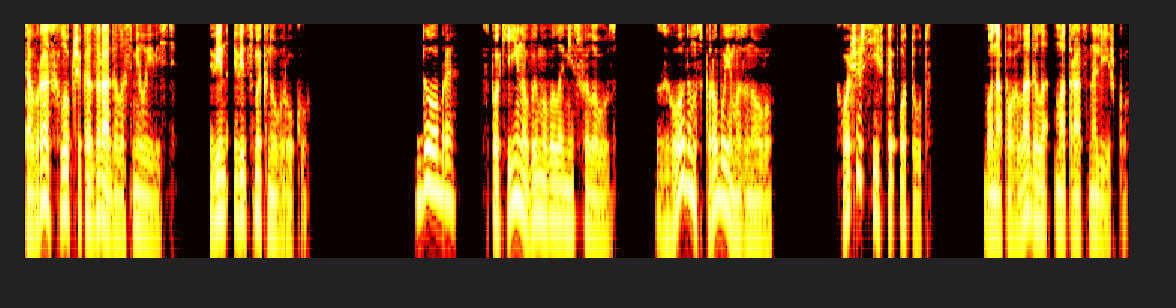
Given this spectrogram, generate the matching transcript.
та враз хлопчика зрадила сміливість. Він відсмикнув руку. Добре, спокійно вимовила міс Фелоуз. Згодом спробуємо знову. Хочеш сісти отут? Вона погладила матрац на ліжку.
